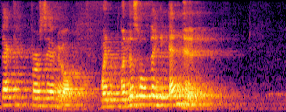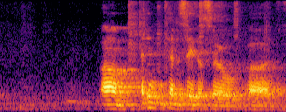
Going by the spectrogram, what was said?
back to 1 Samuel, when, when this whole thing ended, um, I didn't intend to say this, so uh,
